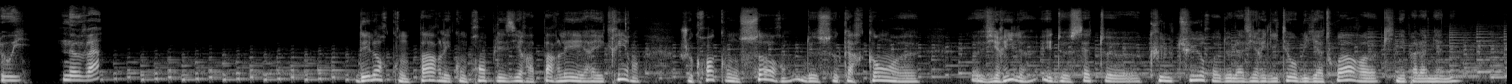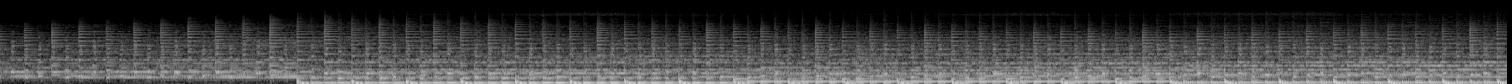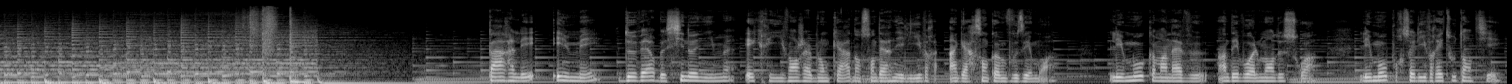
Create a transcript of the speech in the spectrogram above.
Louis, Nova Dès lors qu'on parle et qu'on prend plaisir à parler et à écrire, je crois qu'on sort de ce carcan euh, viril et de cette euh, culture de la virilité obligatoire euh, qui n'est pas la mienne. Deux verbes synonymes, écrit Yvan Jablonka dans son dernier livre Un garçon comme vous et moi. Les mots comme un aveu, un dévoilement de soi, les mots pour se livrer tout entier.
